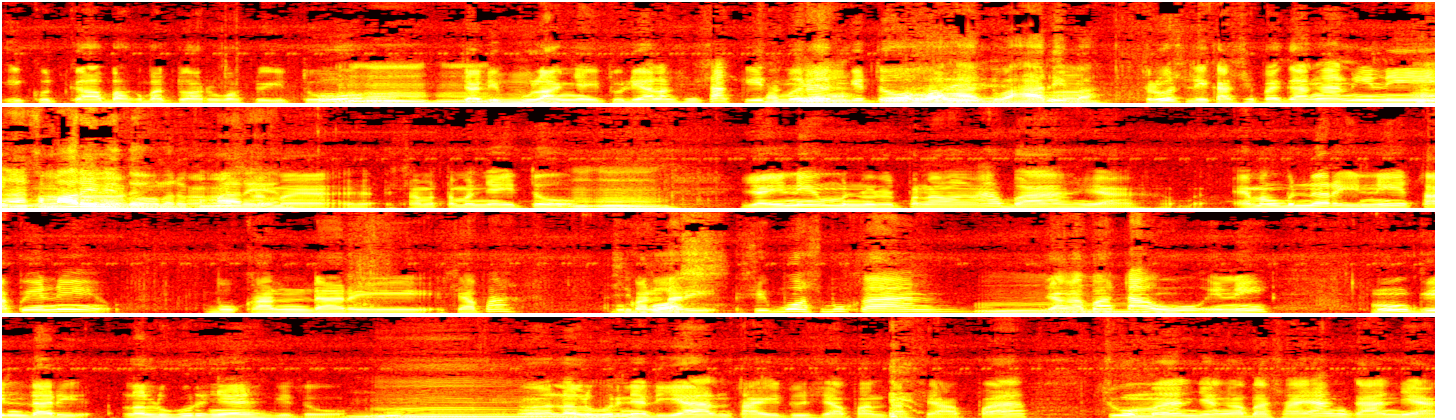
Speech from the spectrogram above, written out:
ikut ke Abah ke Batu Haru waktu itu, jadi pulangnya itu dia langsung sakit, meren gitu. dua hari dua hari bah Terus dikasih pegangan ini. Kemarin itu, baru kemarin. Sama sama temannya itu. Mm-mm. Ya ini menurut penawaran Abah ya emang benar ini, tapi ini bukan dari siapa? Si Bukan bos. dari si bos bukan. Hmm. Yang Abah tahu ini mungkin dari leluhurnya gitu. Hmm. Eh, leluhurnya dia entah itu siapa entah siapa. Cuman yang Abah sayangkan ya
